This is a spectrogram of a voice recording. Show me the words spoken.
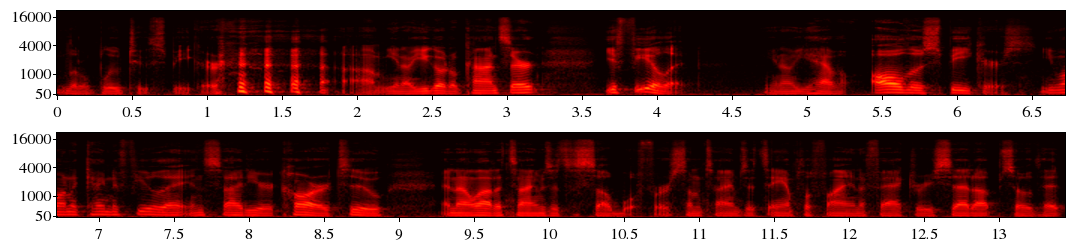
little Bluetooth speaker. um, you know, you go to a concert, you feel it. You know, you have all those speakers. You want to kind of feel that inside of your car too. And a lot of times it's a subwoofer. Sometimes it's amplifying a factory setup so that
